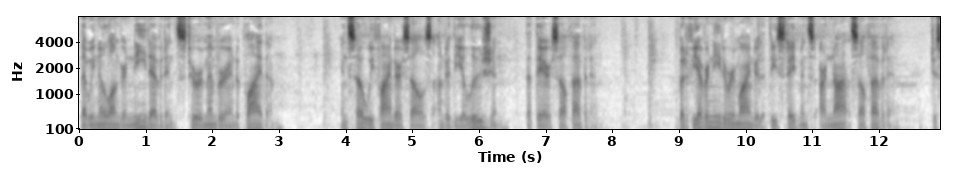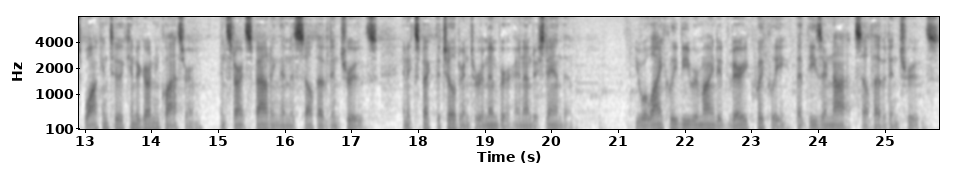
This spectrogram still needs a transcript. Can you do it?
that we no longer need evidence to remember and apply them and so we find ourselves under the illusion that they are self evident. But if you ever need a reminder that these statements are not self evident, just walk into a kindergarten classroom and start spouting them as self evident truths and expect the children to remember and understand them. You will likely be reminded very quickly that these are not self evident truths.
